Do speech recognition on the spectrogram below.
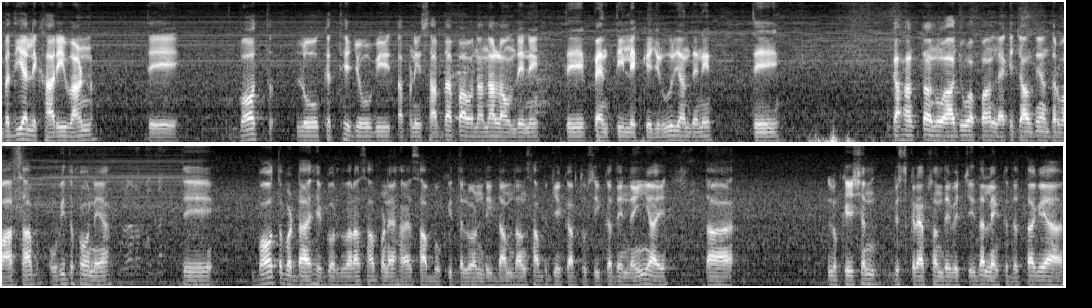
ਵਧੀਆ ਲਿਖਾਰੀ ਬਣਨ ਅਤੇ ਬਹੁਤ ਲੋਕ ਇੱਥੇ ਜੋ ਵੀ ਆਪਣੀ ਸਰਦਾ ਭਾਵਨਾ ਨਾਲ ਆਉਂਦੇ ਨੇ ਅਤੇ ਪੈਂਤੀ ਲਿਖ ਕੇ ਜ਼ਰੂਰ ਜਾਂਦੇ ਨੇ ਅਤੇ ਗਾਹਾਂ ਤੁਹਾਨੂੰ ਆਜੋ ਆਪਾਂ ਲੈ ਕੇ ਚੱਲਦੇ ਹਾਂ ਦਰਬਾਰ ਸਾਹਿਬ, ਉਹ ਵੀ ਦਿਖਾਉਂਦੇ ਆ ਅਤੇ ਬਹੁਤ ਵੱਡਾ ਇਹ ਗੁਰਦੁਆਰਾ ਸਾਹਿਬ ਬਣਿਆ ਹੋਇਆ ਸਾਬੋ ਕੀ ਤਲਵੰਡੀ, ਦਮਦਮ ਸਾਹਿਬ ਜੇਕਰ ਤੁਸੀਂ ਕਦੇ ਨਹੀਂ ਆਏ, ਤਾਂ ਲੋਕੇਸ਼ਨ ਡਿਸਕ੍ਰਿਪਸ਼ਨ ਦੇ ਵਿੱਚ ਇਹਦਾ ਲਿੰਕ ਦਿੱਤਾ ਗਿਆ।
